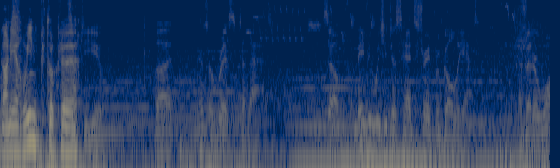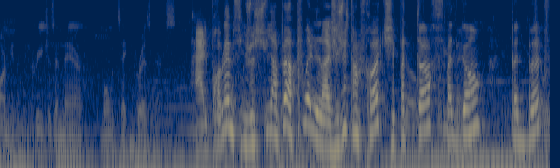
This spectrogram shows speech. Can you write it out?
dans les ruines plutôt que le... up to you. But there's a risk to that. So maybe we should just head straight for Goliath. I better warn you that the creatures in there won't take prisoners. Ah, le problème c'est que je suis un peu à poil là. J'ai juste un froc, j'ai pas de torse, pas de gants, pas de bottes.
